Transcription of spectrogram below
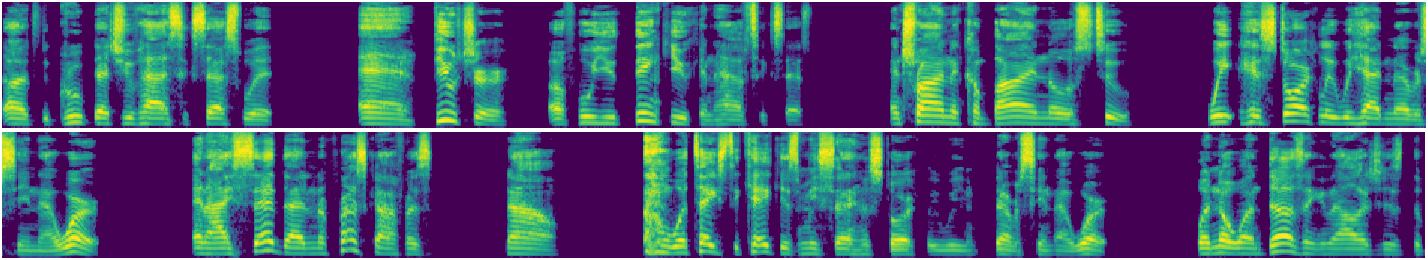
uh, the group that you've had success with, and future of who you think you can have success with, and trying to combine those two. We historically we had never seen that work, and I said that in the press conference. Now, what takes the cake is me saying historically we've never seen that work. What no one does acknowledge is the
